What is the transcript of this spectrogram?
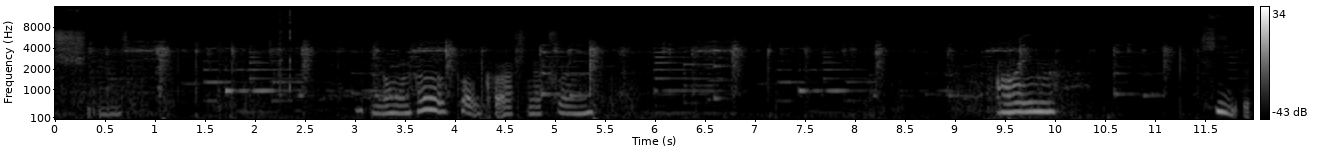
She? Knowing her crashing a train. I'm here.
